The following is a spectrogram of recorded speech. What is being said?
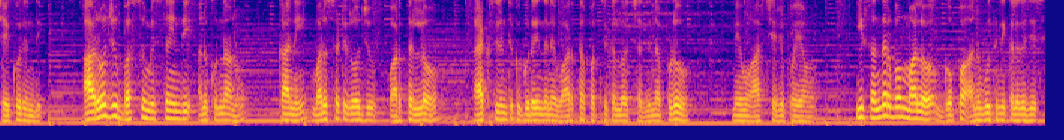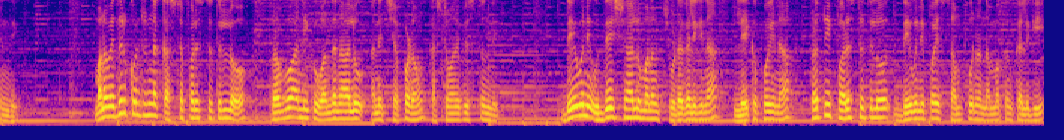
చేకూరింది. ఆ రోజు బస్సు మిస్ అయింది అనుకున్నాను కానీ మరుసటి రోజు వార్తల్లో యాక్సిడెంట్కు గురైందనే వార్తాపత్రికల్లో చదివినప్పుడు మేము ఆశ్చర్యపోయాము. ఈ సందర్భం మాలో గొప్ప అనుభూతిని కలుగజేసింది. మనం ఎదుర్కొంటున్న కష్ట పరిస్థితుల్లో ప్రభువా నీకు వందనాలు అని చెప్పడం కష్టమనిపిస్తుంది. దేవుని ఉద్దేశాలు మనం చూడగలిగినా లేకపోయినా ప్రతి పరిస్థితిలో దేవునిపై సంపూర్ణ నమ్మకం కలిగి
